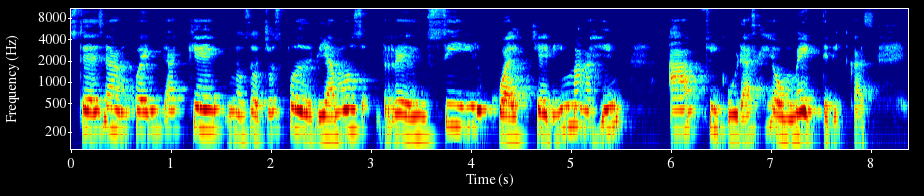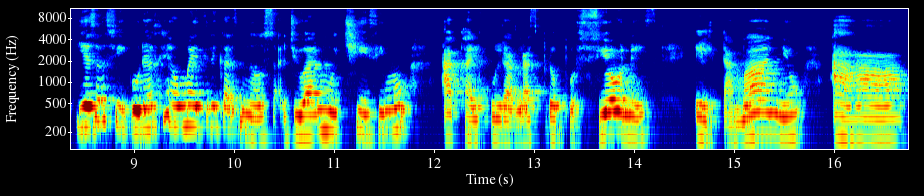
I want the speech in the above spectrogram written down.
ustedes se dan cuenta que nosotros podríamos reducir cualquier imagen a figuras geométricas. Y esas figuras geométricas nos ayudan muchísimo a calcular las proporciones, el tamaño, a...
